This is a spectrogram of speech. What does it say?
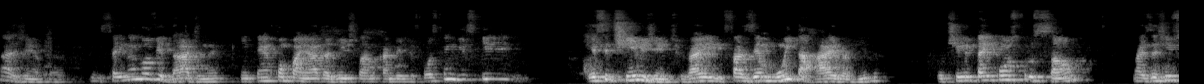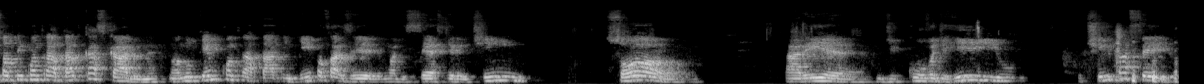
Ah, gente, isso aí não é novidade, né? Quem tem acompanhado a gente lá no Caminho de Força tem visto que esse time, gente, vai fazer muita raiva ainda. O time está em construção, mas a gente só tem contratado cascalho, né? Nós não temos contratado ninguém para fazer uma alicerce direitinho, só areia de curva de rio. O time está feio.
